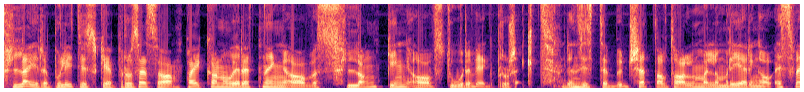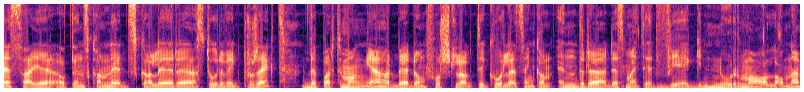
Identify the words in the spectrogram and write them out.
Flere politiske prosesser peker nå i retning av slanking av store veiprosjekt. Den siste budsjettavtalen mellom regjeringa og SV sier at en skal nedskalere store veiprosjekt. Departementet har bedt om forslag til hvordan en kan endre det som heter veinormalene,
